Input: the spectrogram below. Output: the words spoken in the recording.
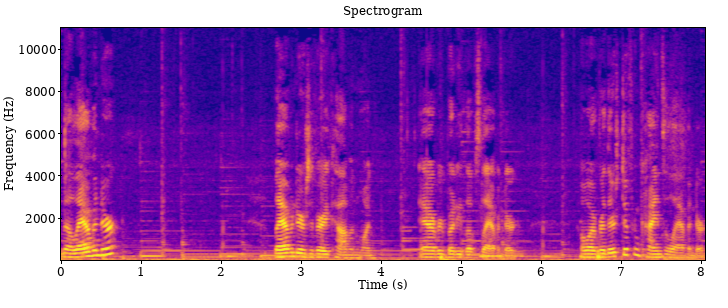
Now lavender. Lavender is a very common one. Everybody loves lavender. However, there's different kinds of lavender.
